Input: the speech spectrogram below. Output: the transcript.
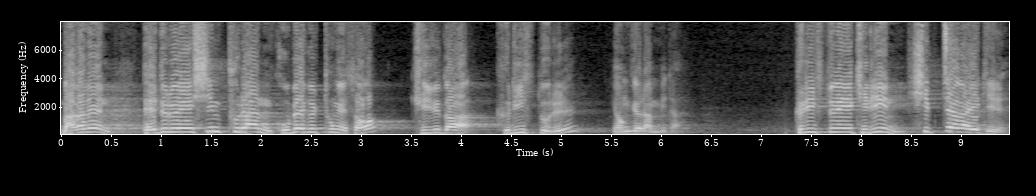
마가는 베드로의 심플한 고백을 통해서 길과 그리스도를 연결합니다. 그리스도의 길인 십자가의 길,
